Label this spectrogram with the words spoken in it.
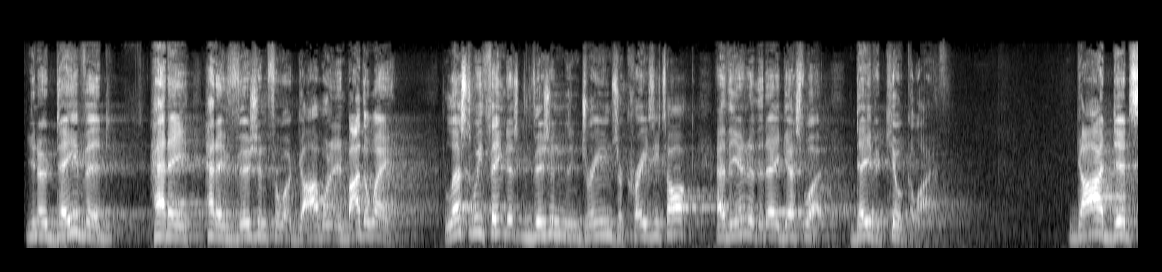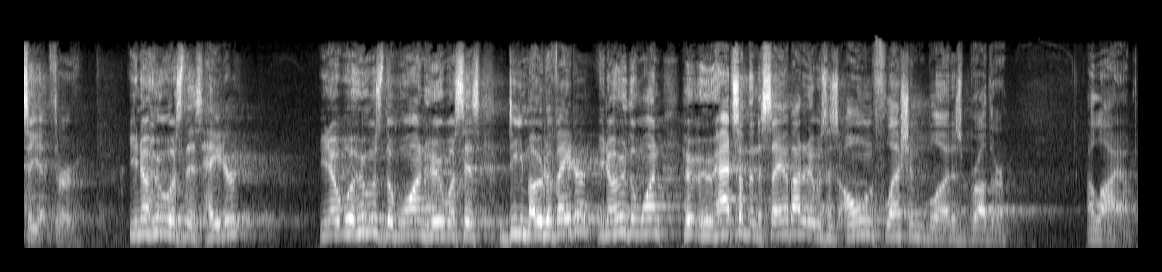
You know, David had a, had a vision for what God wanted. And by the way, lest we think that visions and dreams are crazy talk, at the end of the day, guess what? David killed Goliath. God did see it through. You know who was this hater? You know who was the one who was his demotivator? You know who the one who, who had something to say about it? It was his own flesh and blood, his brother, Eliab.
